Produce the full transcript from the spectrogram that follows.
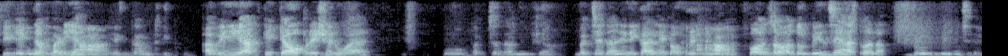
ठीक एकदम बढ़िया? हाँ एकदम ठीक अभी आपके क्या ऑपरेशन हुआ है? वो बच्चेदानी क्या? बच्चेदानी निकालने का ऑपरेशन हाँ, कौन सा हुआ? दूरबीन से हाथ वाला? दूरबीन से।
